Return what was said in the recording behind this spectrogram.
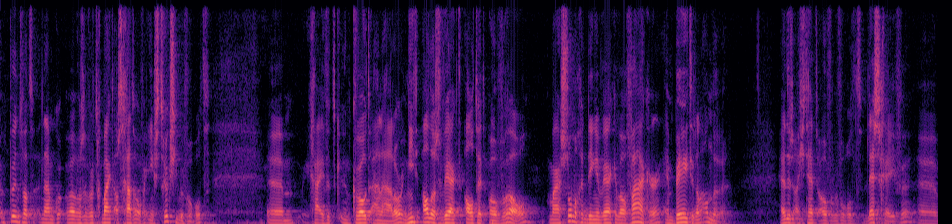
Een punt wat namelijk wat wordt gemaakt als het gaat over instructie bijvoorbeeld. Ehm, ik ga even een quote aanhalen hoor. Niet alles werkt altijd overal, maar sommige dingen werken wel vaker en beter dan andere. Dus als je het hebt over bijvoorbeeld lesgeven, ehm,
